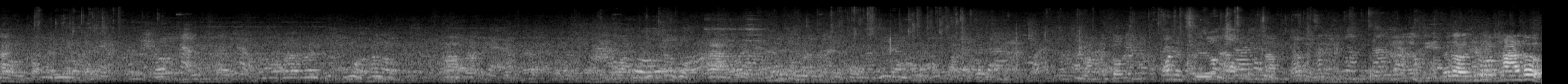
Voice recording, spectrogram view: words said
他们吃，那个就是他的。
